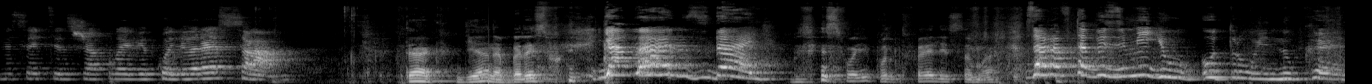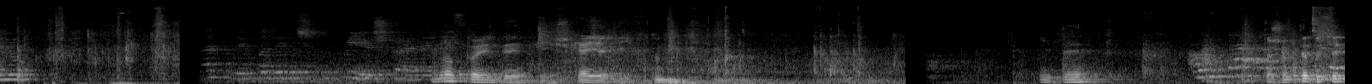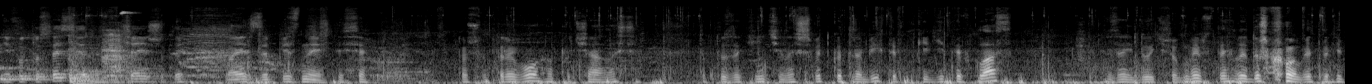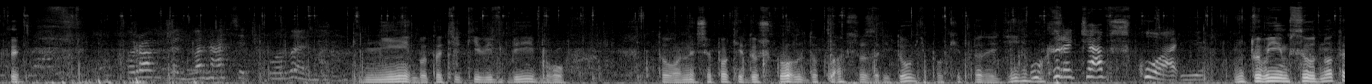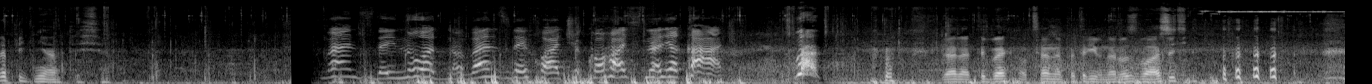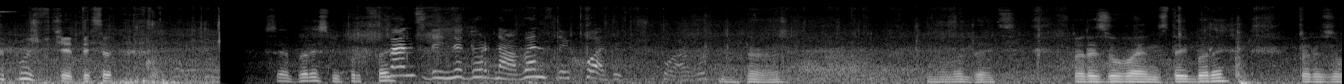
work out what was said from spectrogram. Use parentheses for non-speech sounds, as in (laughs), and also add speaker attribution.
Speaker 1: Неси ці жахливі кольори сам.
Speaker 2: Так, Діана, бери свої,
Speaker 1: Я Венздей!
Speaker 2: бери свої портфелі сама.
Speaker 1: Зараз в тебе змію отруйну кину.
Speaker 2: Ну то йди пішки, а я ліфтом. Іди. То, що в тебе сьогодні фотосесія, не означає, що ти маєш запізнитися. То, що тривога почалася. Тобто закінчилась. Швидко треба бігти, поки діти в клас зайдуть, щоб ми встигли до школи зайти.
Speaker 1: Урок за 12 хвилин.
Speaker 2: Ні, бо то тільки відбій був. То вони ще поки до школи, до класу зайдуть, поки передінуть.
Speaker 1: Укриття в школі.
Speaker 2: Ну то їм все одно треба піднятися.
Speaker 1: Венздей нудно, Венздей хоче когось налякати.
Speaker 2: Зараз тебе Оксана Петрівна розважить. (laughs) Будеш вчитися. Все, бери свій портфель.
Speaker 1: Венздей не дурна, Венздей ходить в школу.
Speaker 2: Ага. Молодець. Перезу Венздей бери. Перезу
